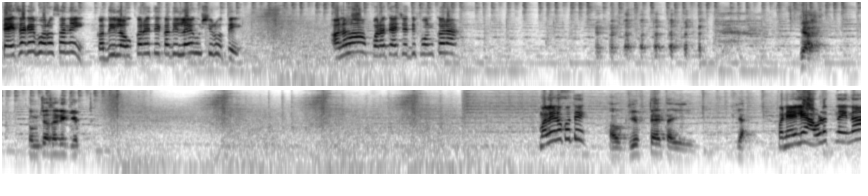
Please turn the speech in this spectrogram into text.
त्याचा काही भरोसा नाही. कधी लवकर येते कधी लय उशीर होते. अन हा परत याच्या आधी फोन करा. या. तुमच्यासाठी गिफ्ट मला नको ते. अहो गिफ्ट आहे ताई. या. पण यायला आवडत नाही ना?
